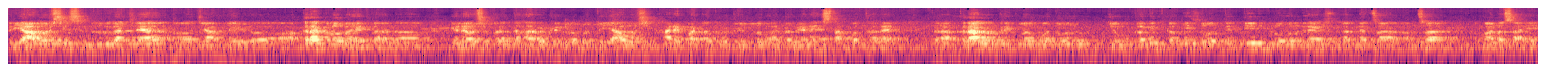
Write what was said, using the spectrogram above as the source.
तर यावर्षी सिंधुदुर्गातल्या जे आपले अकरा क्लब आहेत कारण गेल्या वर्षीपर्यंत दहा रोटरी क्लब होते. यावर्षी खारेपाटण रोटरी क्लब हा नव्याने स्थापन झाला आहे तर अकरा रोटरी क्लबमधून किंवा कमीत कमी दोन ते तीन ग्लोबल ग्रँड करण्याचा आमचा मानस आहे.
